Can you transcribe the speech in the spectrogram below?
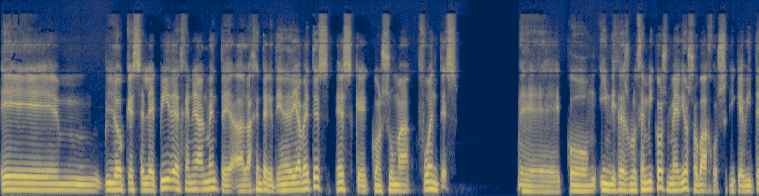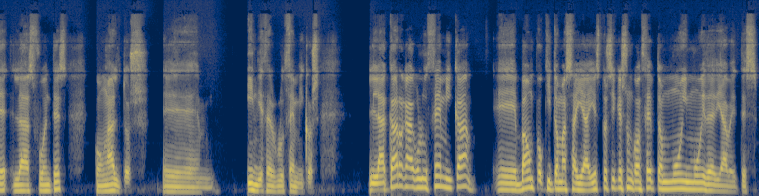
lo que se le pide generalmente a la gente que tiene diabetes es que consuma fuentes con índices glucémicos medios o bajos y que evite las fuentes con altos índices glucémicos. La carga glucémica eh, va un poquito más allá y esto sí que es un concepto muy, muy de diabetes.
